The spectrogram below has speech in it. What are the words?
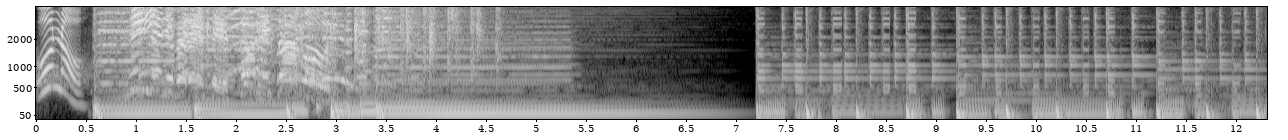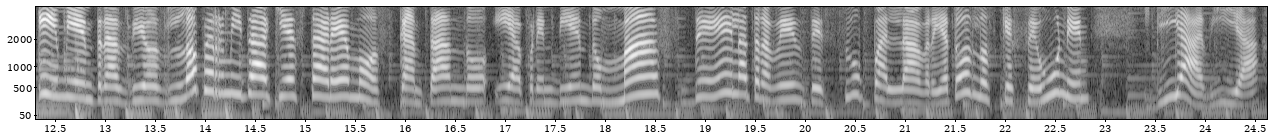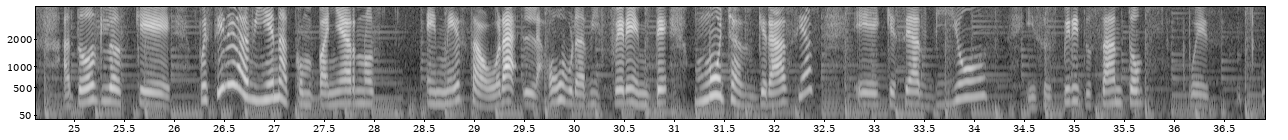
Uno. Niños diferentes, comenzamos. Y mientras Dios lo permita, aquí estaremos cantando y aprendiendo más de Él a través de su palabra. Y a todos los que se unen día a día, a todos los que pues tienen a bien acompañarnos en esta hora, la obra diferente, muchas gracias. Eh, que sea Dios y su Espíritu Santo pues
